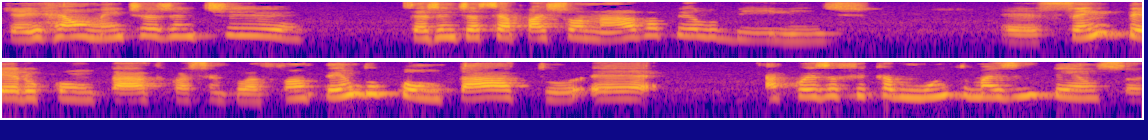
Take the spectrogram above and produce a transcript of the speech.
Que aí realmente a gente, se a gente já se apaixonava pelo Billings, é, sem ter o contato com a Semplafan, tendo o contato, é, a coisa fica muito mais intensa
